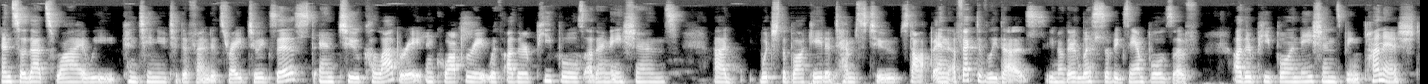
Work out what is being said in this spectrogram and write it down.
And so that's why we continue to defend its right to exist and to collaborate and cooperate with other peoples, other nations, uh, which the blockade attempts to stop and effectively does. You know, there are lists of examples of other people and nations being punished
